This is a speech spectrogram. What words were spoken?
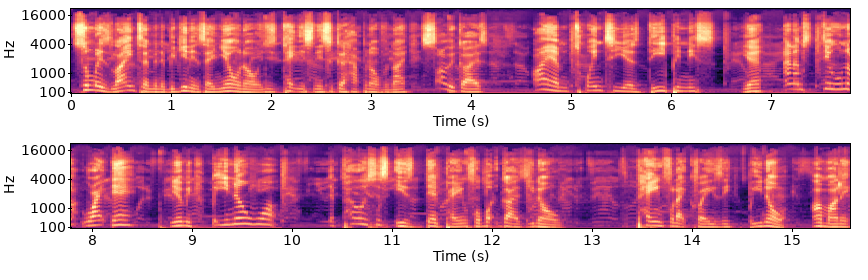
somebody's lying to them in the beginning, saying, "Yo, no, just take this and this is gonna happen overnight." Sorry, guys, I am 20 years deep in this, yeah, and I'm still not right there. You know what I mean? But you know what? The process is dead painful, but guys, you know, painful like crazy. But you know what? I'm on it.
